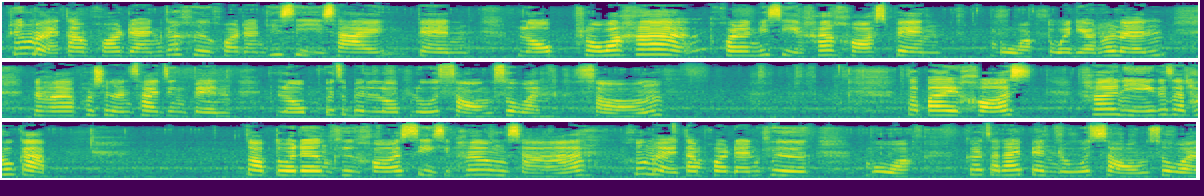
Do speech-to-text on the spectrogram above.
เครื่องหมายตามควอดรนก็คือควอดรนที่4ไซน์เป็นลบ เพราะว่าค่าควอดรนที่ 4 ค่าคอสเป็นบวกตัวเดียวเท่านั้นนะคะ เพราะฉะนั้นไซน์จึงเป็นลบก็จะเป็นลบรูท2ส่วน2 ต่อไปคอสค่านี้ก็จะเท่ากับ ตอบตัวเดิมคือคอส45 องศา เครื่องหมายตามควอดนคือบวก ก็จะได้เป็นรูท2ส่วน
